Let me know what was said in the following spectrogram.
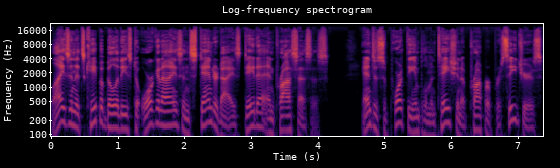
lies in its capabilities to organize and standardize data and processes, and to support the implementation of proper procedures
